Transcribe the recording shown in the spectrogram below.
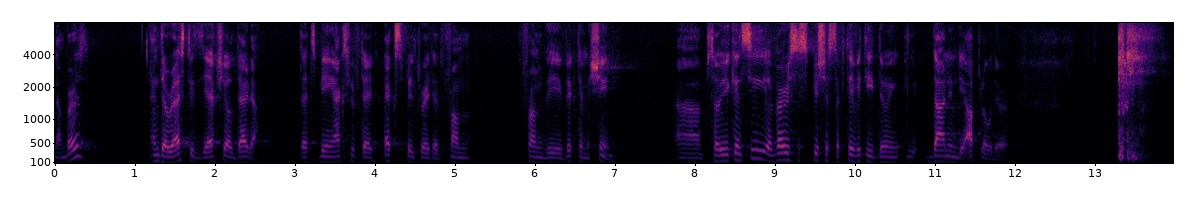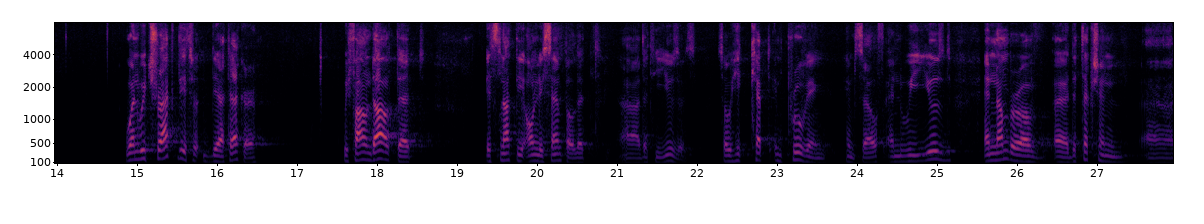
numbers, and the rest is the actual data that's being exfiltrated, exfiltrated from, from the victim machine. Uh, so you can see a very suspicious activity doing, done in the uploader. when we tracked the, the attacker, we found out that it's not the only sample that, uh, that he uses. So he kept improving himself, and we used a number of uh, detection uh,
